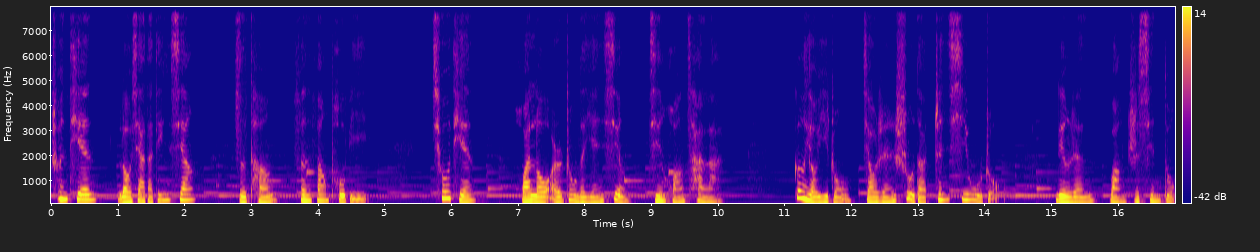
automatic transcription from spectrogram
春天，楼下的丁香、紫藤芬芳扑鼻；秋天，环楼而种的银杏。金黄灿烂，更有一种叫人树的珍稀物种，令人望之心动。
